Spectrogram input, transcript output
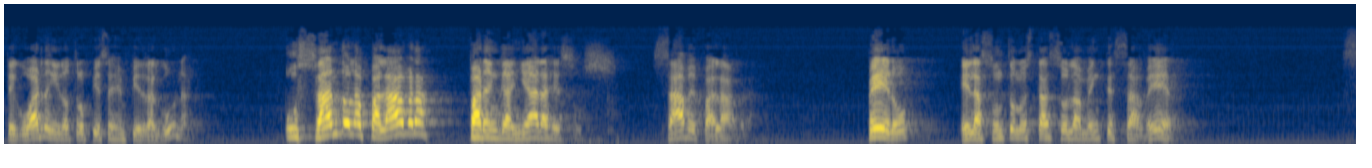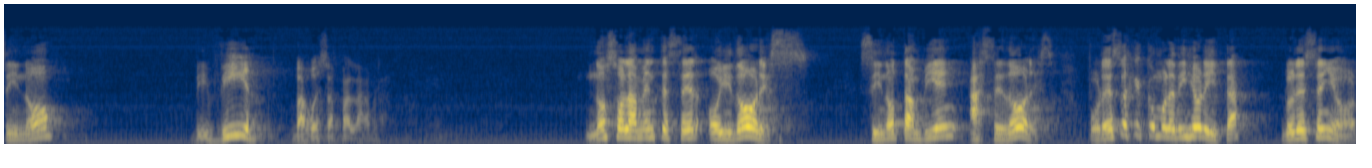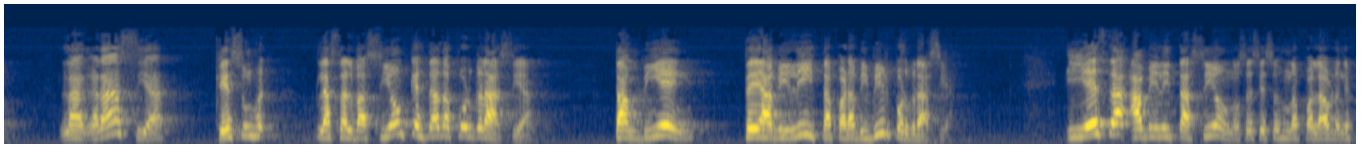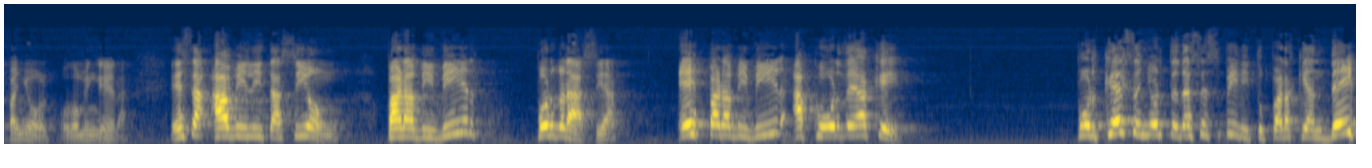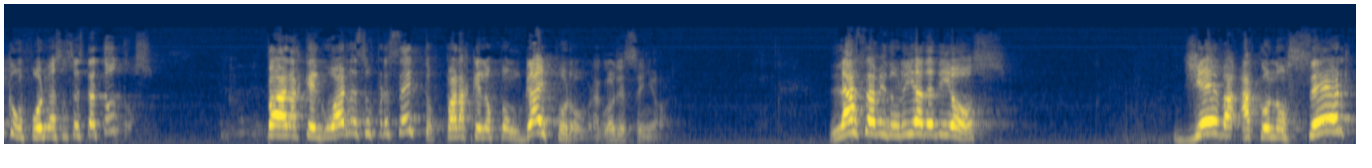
te guarden y no tropieces en piedra alguna usando la palabra para engañar a Jesús. Sabe palabra. Pero el asunto no está solamente saber, sino vivir bajo esa palabra. No solamente ser oidores, sino también hacedores. Por eso es que, como le dije ahorita, gloria al Señor, la gracia, que es un, la salvación que es dada por gracia, también te habilita para vivir por gracia. Y esa habilitación, no sé si eso es una palabra en español o dominguera, esa habilitación para vivir por gracia es para vivir acorde a qué? ¿Por qué el Señor te da ese espíritu? Para que andéis conforme a sus estatutos. Para que guardes sus preceptos. Para que los pongáis por obra. Gloria al Señor. La sabiduría de Dios lleva a conocer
